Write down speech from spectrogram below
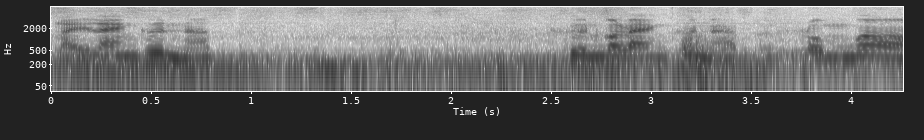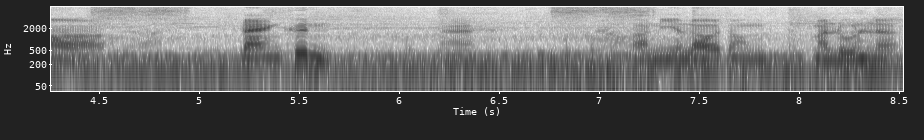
ไหลแรงขึ้นนะครับคลื่นก็แรงขึ้นนะครับ ลมก็แรงขึ้นนะตอนนี้เราต้องมาลุ้นแล้ว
